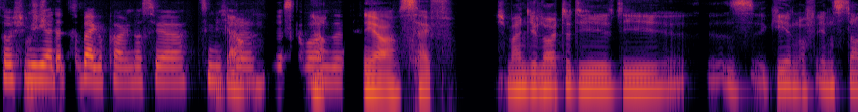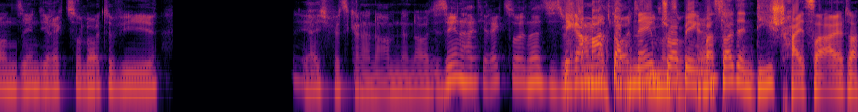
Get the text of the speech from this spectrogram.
Social Media hat dazu beigetragen, dass wir ziemlich Ja. alle los geworden sind. Ja, safe. Ich meine, die Leute, die, die s- gehen auf Insta und sehen direkt so Leute wie. Ja, ich will jetzt keine Namen nennen, aber die sehen halt direkt so, ne, diese Digga, mach doch so Name-Dropping. kennt. Was soll denn die Scheiße, Alter?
